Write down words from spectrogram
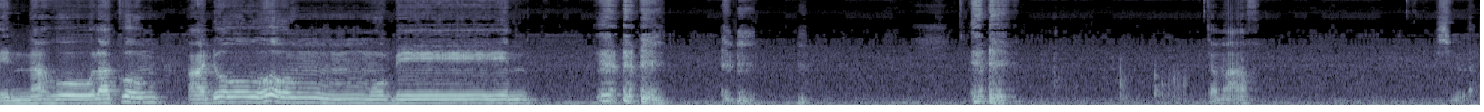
إنه لكم عدو مبين maaf Bismillah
